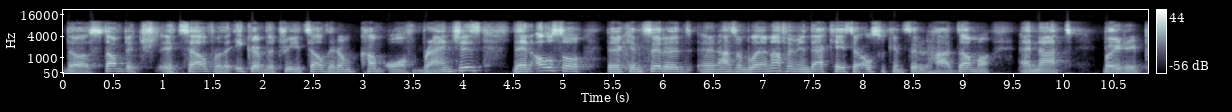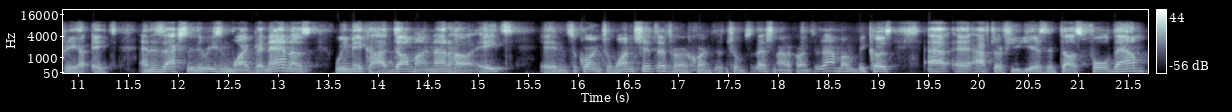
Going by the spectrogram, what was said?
the stump it, itself or the ikar of the tree itself, they don't come off branches, then also they're considered, and in that case, they're also considered hadama and not Bayre Priha 8. And this is actually the reason why bananas we make a hadama and not a 8. And it's according to one shittet or according to the Chum Sadesh, not according to the Rambam, because uh, uh, after a few years it does fall down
